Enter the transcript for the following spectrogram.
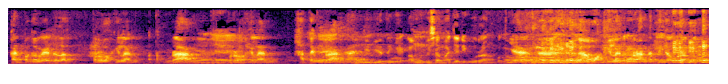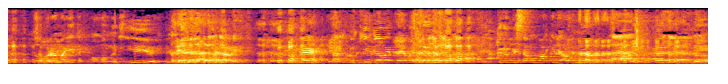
kan pegawai adalah perwakilan otak orang Iya, iya. perwakilan hati orang kan di teh nya. Kamu bisa mah jadi orang pegawai. nya nggak nggak wakilan orang ketika orang Sebenarnya mah ieu teh ngomongin si ieu ya. Tapi eh tak kudu kieu gawe teh bisa mewakili owner. Aduh,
